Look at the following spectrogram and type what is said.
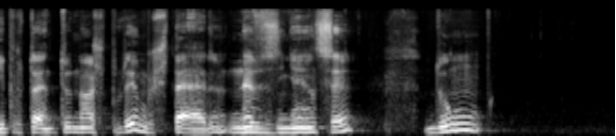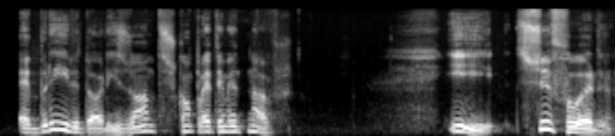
E, portanto, nós podemos estar na vizinhança de um abrir de horizontes completamente novos. E se for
